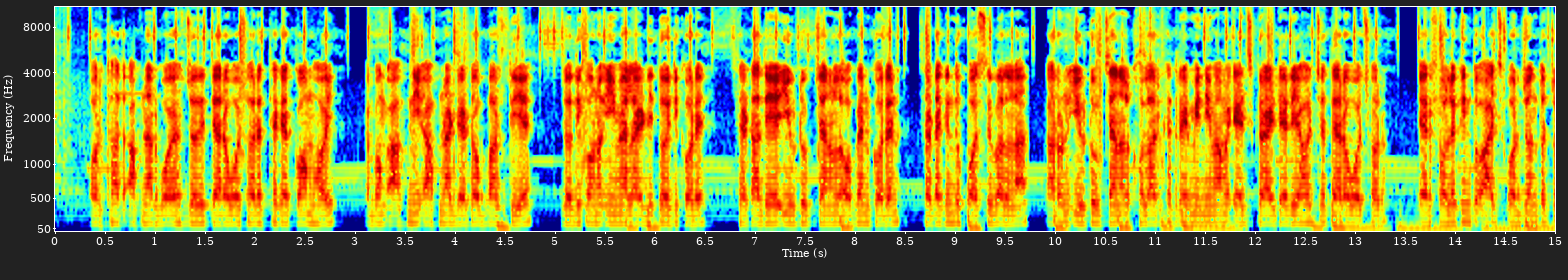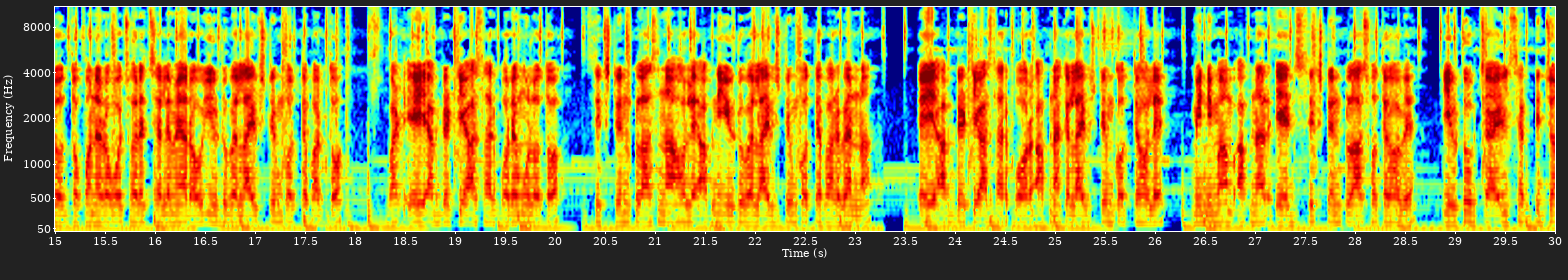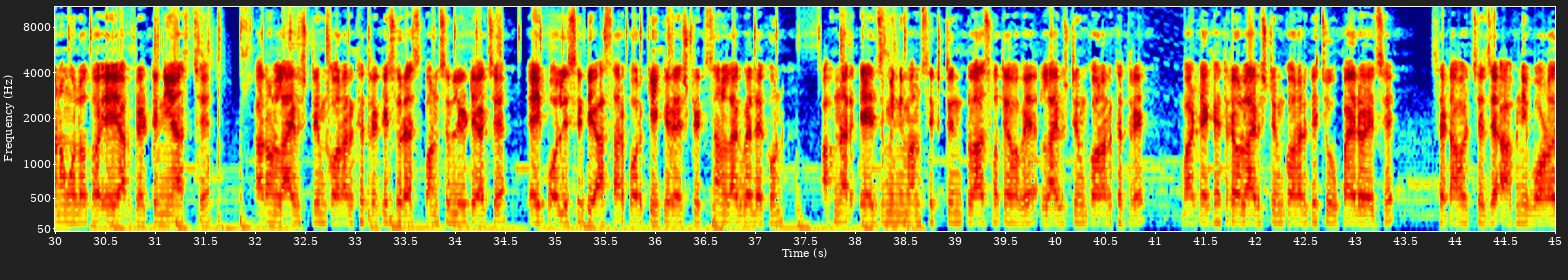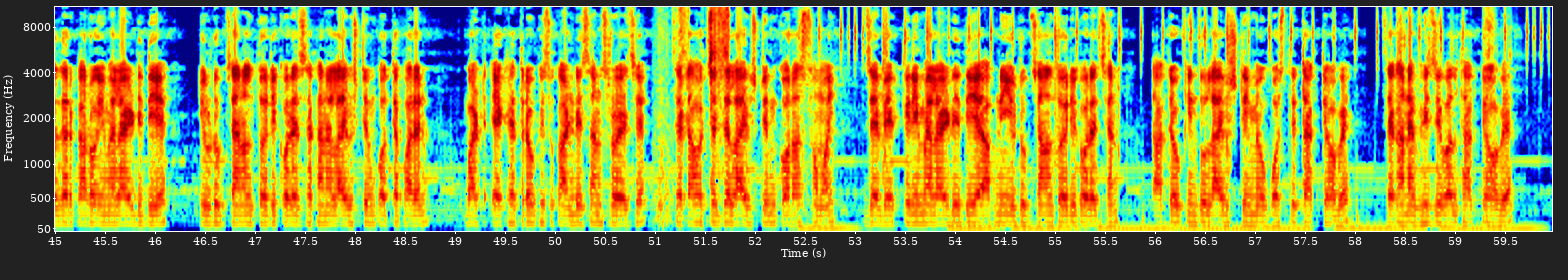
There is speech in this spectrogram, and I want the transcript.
অর্থাৎ আপনার বয়স যদি তেরো বছরের থেকে কম হয় এবং আপনি আপনার ডেট অফ বার্থ দিয়ে যদি কোনো ইমেল আইডি তৈরি করে, সেটা দিয়ে ইউটিউব চ্যানেল ওপেন করেন, সেটা কিন্তু পসিবল না। কারণ ইউটিউব চ্যানেল খোলার ক্ষেত্রে মিনিমাম এজ ক্রাইটেরিয়া হচ্ছে তেরো বছর। এর ফলে কিন্তু আজ পর্যন্ত চোদ্দ, পনেরো বছরের ছেলেমেয়েরাও ইউটিউবে লাইভ স্ট্রিম করতে পারতো। বাট এই আপডেটটি আসার পরে মূলত সিক্সটিন প্লাস না হলে আপনি ইউটিউবে লাইভ স্ট্রিম করতে পারবেন না। এই আপডেটটি আসার পর আপনাকে লাইভ স্ট্রিম করতে হলে মিনিমাম আপনার এজ সিক্সটিন প্লাস হতে হবে। ইউটিউব চাইল্ড সেফটির জন্য মূলত এই আপডেটটি নিয়ে আসছে। কারণ লাইভ স্ট্রিম করার ক্ষেত্রে কিছু রেসপন্সিবিলিটি আছে। এই পলিসিটি আসার পর কী কী রেস্ট্রিকশন লাগবে দেখুন। আপনার এজ মিনিমাম সিক্সটিন প্লাস হতে হবে লাইভ স্ট্রিম করার ক্ষেত্রে। বাট এক্ষেত্রেও লাইভ স্ট্রিম করার কিছু উপায় রয়েছে। সেটা হচ্ছে যে আপনি বড়দের কারও ইমেল আইডি দিয়ে ইউটিউব চ্যানেল তৈরি করে সেখানে লাইভ স্ট্রিম করতে পারেন বাট এক্ষেত্রেও কিছু কন্ডিশনস রয়েছে। সেটা হচ্ছে যে লাইভ স্ট্রিম করার সময় যে ব্যক্তির ইমেল আইডি দিয়ে আপনি ইউটিউব চ্যানেল তৈরি করেছেন, তাকেও কিন্তু লাইভ স্ট্রিমে উপস্থিত থাকতে হবে, সেখানে ভিজিবল থাকতে হবে।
